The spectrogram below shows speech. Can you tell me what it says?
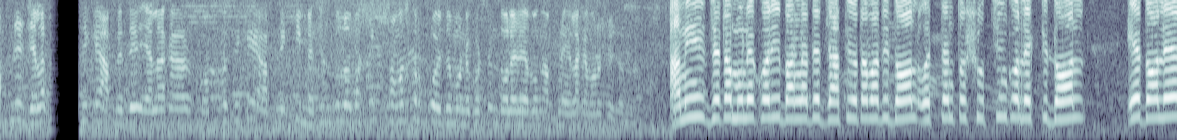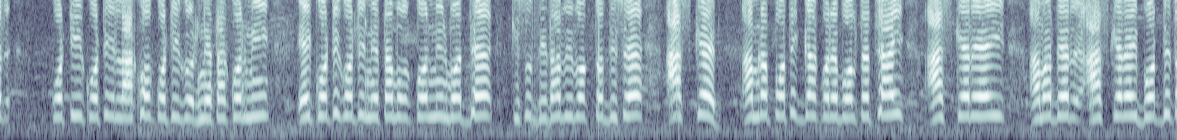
আপনার জেলা থেকে আপনাদের এলাকার পক্ষ থেকে আপনি কি মেসেজগুলো বা কি প্রয়োজন মনে করছেন দলের এবং আপনার এলাকার মানুষের জন্য? আমি যেটা মনে করি, বাংলাদেশ জাতীয়তাবাদী দল অত্যন্ত সুশৃঙ্খল একটি দল। এ দলের কোটি কোটি, লাখো কোটি নেতাকর্মী। এই কোটি কোটি নেতা কর্মীর মধ্যে কিছু দ্বিধা বিভক্ত দিছে। আজকের আমরা প্রতিজ্ঞা করে বলতে চাই, আজকের এই আমাদের, আজকের এই বর্ধিত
